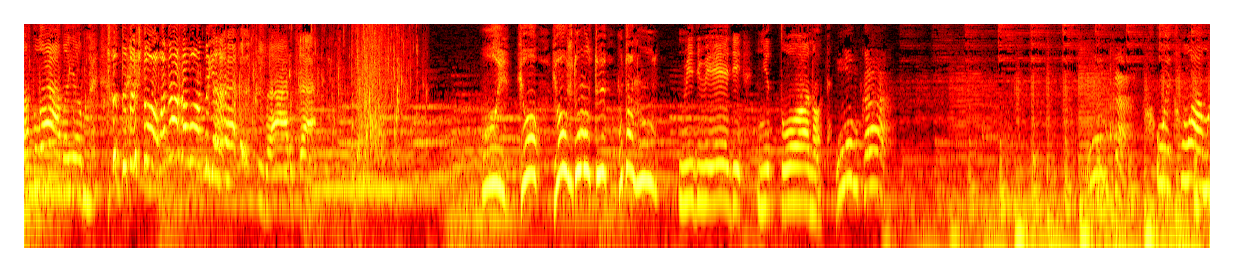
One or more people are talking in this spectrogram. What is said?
Поплаваем. Да ты что, вода холодная? Жарко. Ой, я, я уж думал, ты утонул. Медведи не тонут. Умка! Умка! Ой, мама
